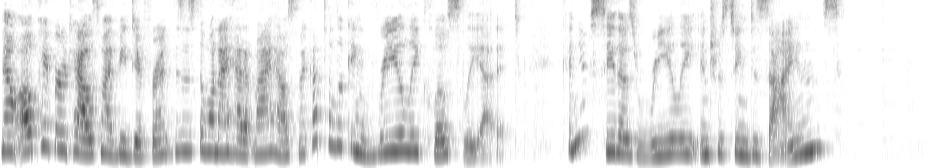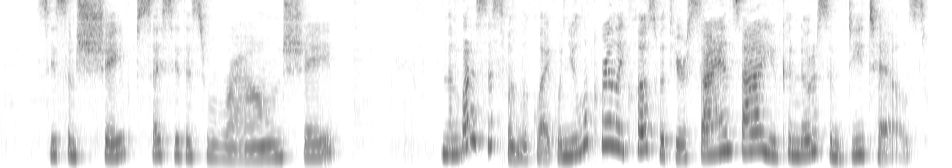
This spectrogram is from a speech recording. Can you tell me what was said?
Now all paper towels might be different. This is the one I had at my house and I got to looking really closely at it. Can you see those really interesting designs? See some shapes. I see this round shape. And then what does this one look like? When you look really close with your science eye, you can notice some details.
